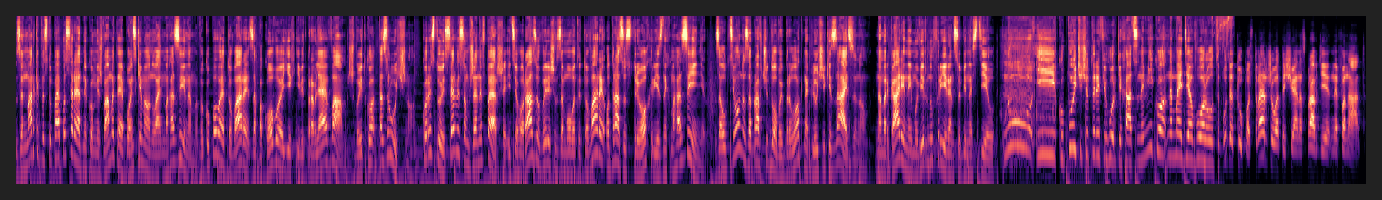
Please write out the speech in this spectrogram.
Market виступає посередником між вами та японськими онлайн-магазинами, викуповує товари, запаковує їх і відправляє вам швидко та зручно. Користуюсь сервісом вже не вперше, і цього разу вирішив замовити товари одразу з трьох різних магазинів. За аукціону забрав чудовий брелок на ключики з Айзеном. На Меркарі неймовірну фрірен собі на стіл. Ну і купуючи чотири фігурки Хацуне Міко на Media World, буде тупо стверджувати, що я насправді не фанат.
